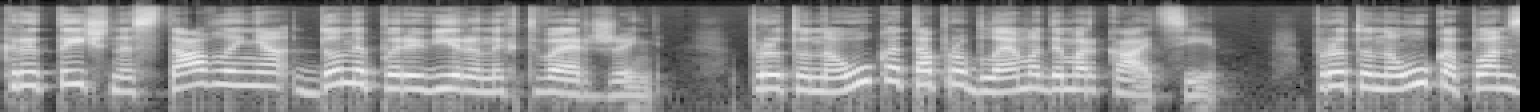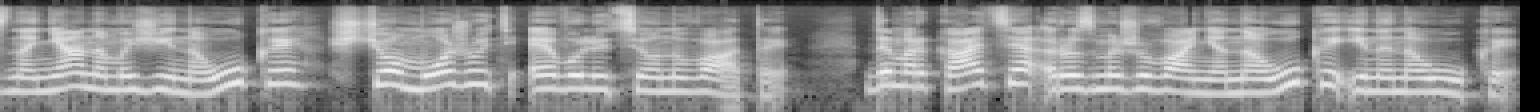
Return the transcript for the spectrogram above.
критичне ставлення до неперевірених тверджень. Протонаука та проблема демаркації. Протонаука план знання на межі науки, що можуть еволюціонувати. Демаркація розмежування науки і ненауки.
